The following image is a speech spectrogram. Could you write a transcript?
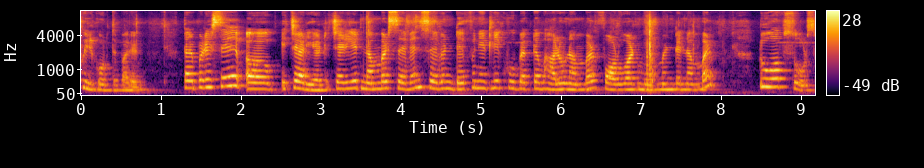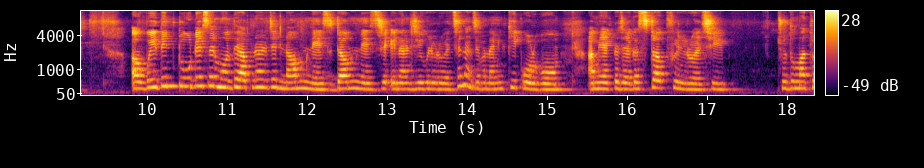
ফিল করতে পারেন। তারপরে সে chariot chariot number seven seven definitely খুব একটা ভালো নাম্বার ফরওয়ার্ড মুভমেন্টের number two of swords within two ডেসের মধ্যে আপনার যে নামনেস ডামনেস যে এনার্জিগুলো রয়েছে না, যেমন আমি কি করব, আমি একটা জায়গায় স্টাক ফিল রয়েছি শুধুমাত্র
